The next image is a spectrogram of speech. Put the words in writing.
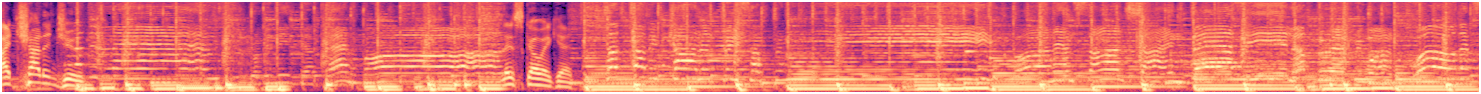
I challenge you. Let's go again. Sunshine, there's enough for everyone. Whoa, that's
